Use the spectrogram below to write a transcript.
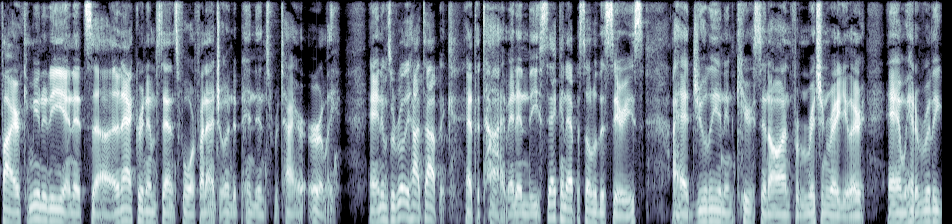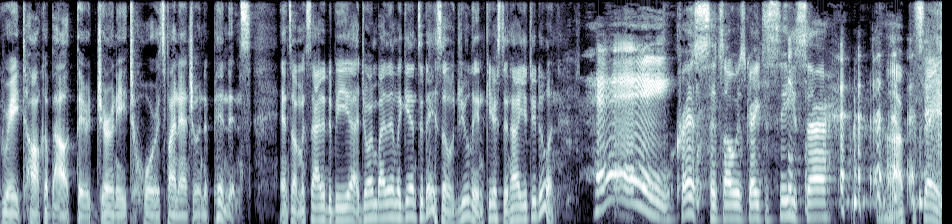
FIRE community, and it's uh, an acronym stands for Financial Independence Retire Early. And it was a really hot topic at the time. And in the second episode of the series, I had Julian and Kiersten on from Rich and Regular, and we had a really great talk about their journey towards financial independence. And so I'm excited to be uh, joined by them again today. So, Julian, Kiersten, how you two doing? Hey, Chris, it's always great to see you, sir. uh, same,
